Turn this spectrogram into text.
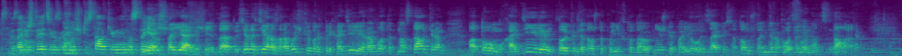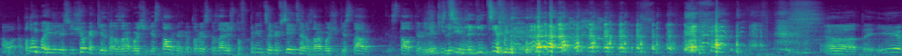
Сказали, что эти разработчики Stalker не настоящие. Не настоящие, да. То есть это те разработчики, которые приходили работать над Сталкером, потом уходили, только для того, чтобы у них в трудовой книжке появилась запись о том, что они работали над Сталкером. Вот. А потом появились еще какие-то разработчики Сталкер, которые сказали, что в принципе все эти разработчики стал, Сталкер легитимны. легитимны. Вот. И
